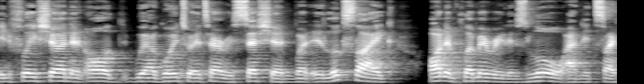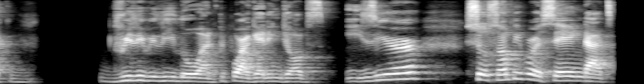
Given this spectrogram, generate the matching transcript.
inflation and all, we are going to enter a recession, but it looks like unemployment rate is low and it's like really, really low and people are getting jobs easier. So some people are saying that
